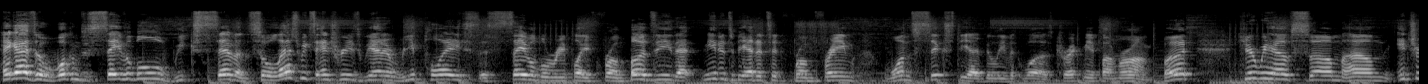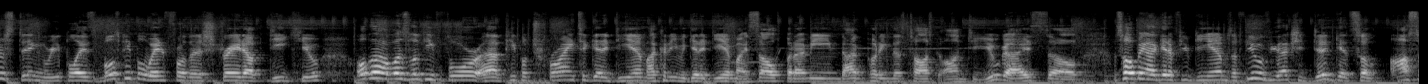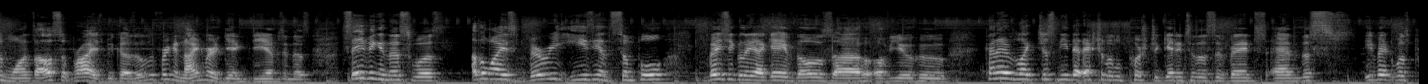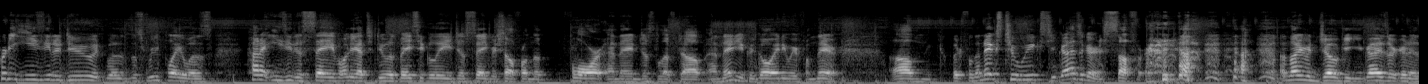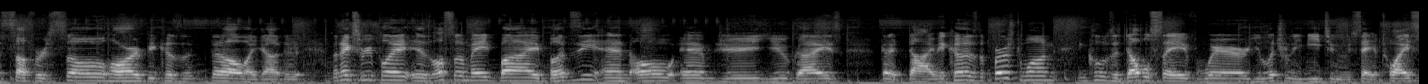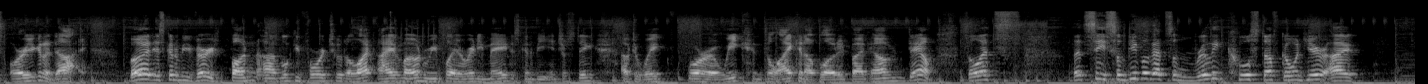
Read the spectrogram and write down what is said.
Hey guys, so welcome to Saveable Week 7. So last week's entries, we had a replay, a savable replay from Budsi that needed to be edited from frame 160, I believe it was. Correct me if I'm wrong. But here we have some um, interesting replays. Most people went for the straight up DQ. Although I was looking for uh, people trying to get a DM. I couldn't even get a DM myself, but I mean, I'm putting this task onto you guys, so I was hoping I'd get a few DMs. A few of you actually did get some awesome ones. I was surprised because it was a freaking nightmare getting DMs in this. Saving in this was otherwise very easy and simple. Basically, I gave those uh, of you who kind of like just need that extra little push to get into this event, and this event was pretty easy to do. It was this replay was kind of easy to save. All you had to do was basically just save yourself from the floor and then just lift up, and then you could go anywhere from there. Um, but for the next two weeks, you guys are gonna suffer. I'm not even joking. You guys are gonna suffer so hard because oh my god. The next replay is also made by Budsi and OMG, you guys gonna die because the first one includes a double save where you literally need to save twice or you're gonna die. But it's going to be very fun. I'm looking forward to it a lot. I have my own replay already made. It's going to be interesting. I have to wait for a week until I can upload it. But um, damn. So let's Let's see, some people got some really cool stuff going here. I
